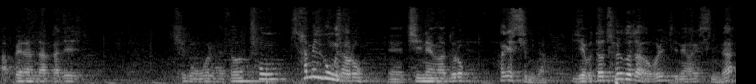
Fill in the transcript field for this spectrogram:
앞베란다까지 시공을 해서 총 3일 공사로 예, 진행하도록 하겠습니다. 이제부터 철거 작업을 진행하겠습니다.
